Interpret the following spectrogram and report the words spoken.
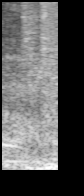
Yeah.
